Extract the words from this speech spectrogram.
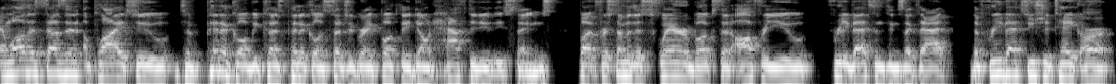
And while this doesn't apply to to Pinnacle because Pinnacle is such a great book, they don't have to do these things. But for some of the Square books that offer you free bets and things like that, the free bets you should take are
